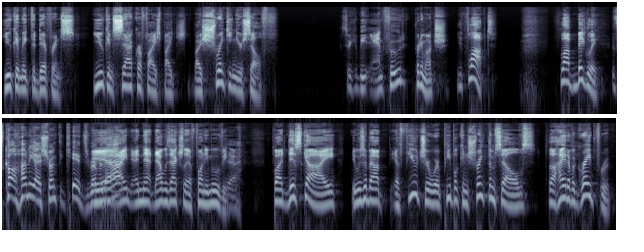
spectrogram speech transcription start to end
You can make the difference. You can sacrifice by by shrinking yourself. So you could be ant food? Pretty much. You flopped. flopped bigly. It's called Honey, I Shrunk the Kids. Remember yeah, that? I, and that that was actually a funny movie. Yeah. But this guy, it was about a future where people can shrink themselves to the height of a grapefruit.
